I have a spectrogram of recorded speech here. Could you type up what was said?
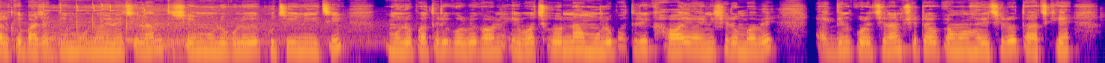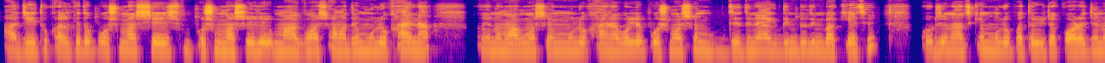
কালকে বাজার দিয়ে মূলো এনেছিলাম, তো সেই মূলোগুলোকে কুচিয়ে নিয়েছি। মূলো পাতুরি করবে কারণ এবছর না মূলো পাতুরি খাওয়াই হয়নি সেরমভাবে। একদিন করেছিলাম, সেটাও কেমন হয়েছিল? তো আজকে, আর যেহেতু কালকে তো পৌষ মাস শেষ, পৌষ মাসে মাঘ মাসে আমাদের মূলো খায় না, ওই জন্য মাঘ মাসে মূলো খায় না বলে পৌষ মাসে যেদিনে একদিন দুদিন বাকি আছে, ওর জন্য আজকে মূলো পাতুরিটা করার জন্য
